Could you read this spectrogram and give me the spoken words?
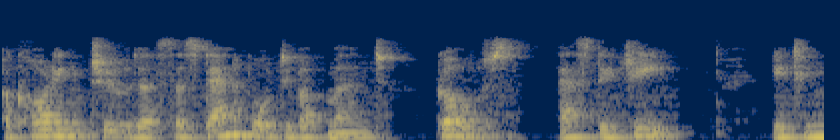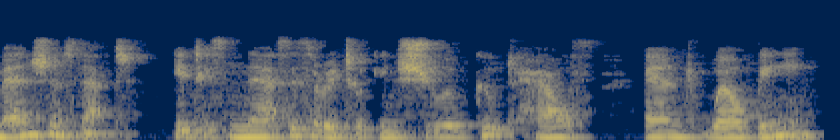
according to the Sustainable Development Goals SDG, it mentions that it is necessary to ensure good health and well-being,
